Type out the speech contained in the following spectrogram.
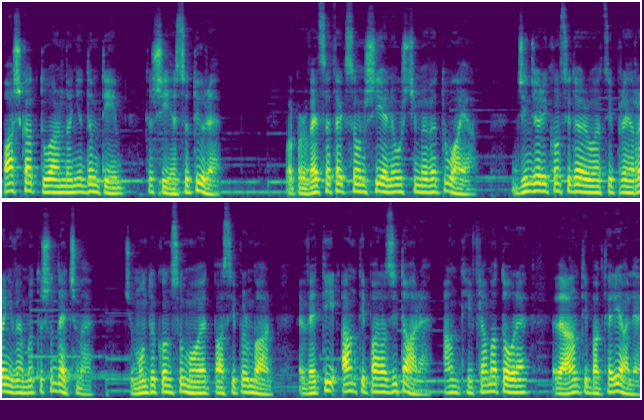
pa shkaktuar ndonjë dëmtim të shijes së tyre. Por përveç se thekson shijen e ushqimeve tuaja, Xhinxheri konsiderohet si prej rrënjëve më të shëndetshme, që mund të konsumohet pasi përmban veti antiparazitare, antiinflamatore dhe antibakteriale,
